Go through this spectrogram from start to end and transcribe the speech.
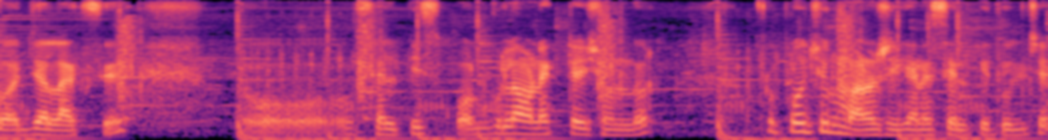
লজ্জা লাগছে। তো সেলফি স্পটগুলো অনেকটাই সুন্দর। তো প্রচুর মানুষ এখানে সেলফি তুলছে।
